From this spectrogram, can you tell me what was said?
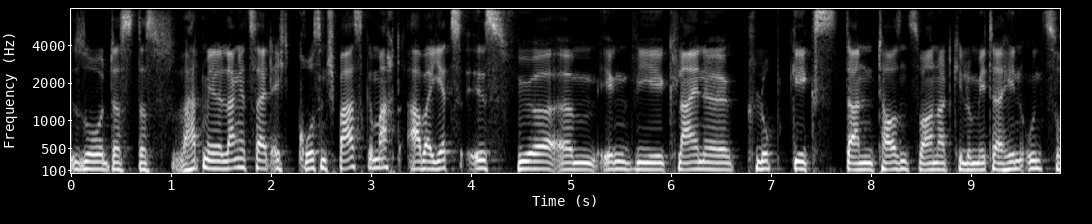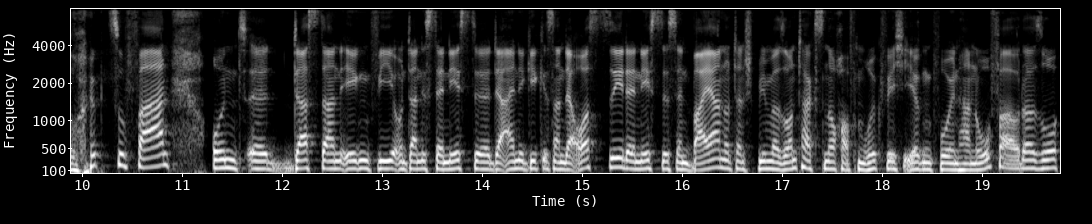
so, das, das hat mir lange Zeit echt großen Spaß gemacht, aber jetzt ist für ähm, irgendwie kleine Club-Gigs dann 1200 Kilometer hin und zurück zu fahren und äh, das dann irgendwie, und dann ist der nächste, der eine Gig ist an der Ostsee, der nächste ist in Bayern und dann spielen wir sonntags noch auf dem Rückweg irgendwo in Hannover oder so,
